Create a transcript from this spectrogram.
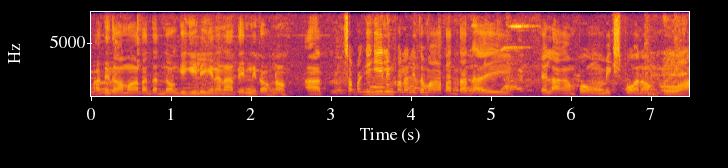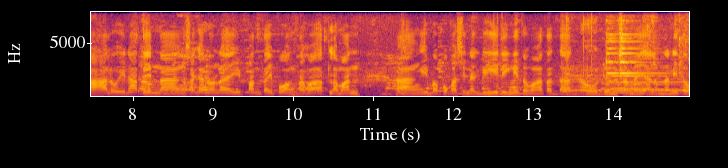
At ito mga tadtad, no? Gigilingin na natin ito, no? At sa paggigiling pala nito mga tadtad ay kailangan pong mix po, ano? O hahaluin natin nang sa ganon ay pantay po ang taba at laman. Ang iba po kasi nagdihiling nito mga tadtad o dun sa may alam na nito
